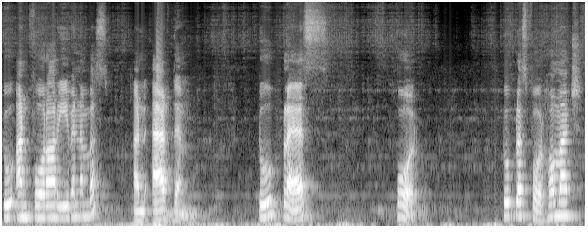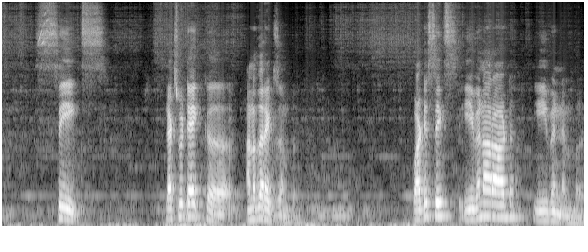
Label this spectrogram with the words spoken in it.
2 and 4 are even numbers and add them. 2 plus 4 2 plus 4 how much 6 let's we take uh, another example. What is 6 even or odd? Even number.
